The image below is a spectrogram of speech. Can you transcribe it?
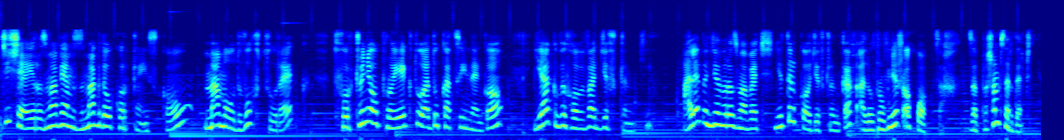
Dzisiaj rozmawiam z Magdą Korczyńską, mamą dwóch córek, twórczynią projektu edukacyjnego Jak wychowywać dziewczynki. Ale będziemy rozmawiać nie tylko o dziewczynkach, ale również o chłopcach. Zapraszam serdecznie.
